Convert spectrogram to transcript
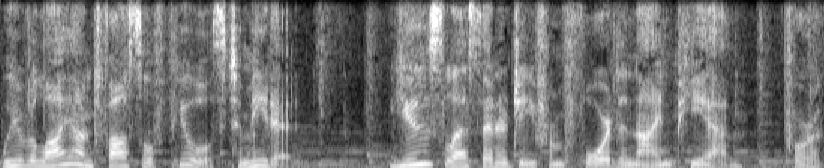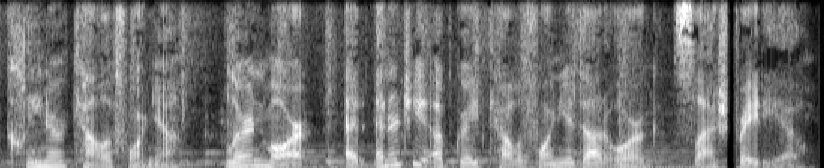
we rely on fossil fuels to meet it. Use less energy from 4 to 9 p.m. for a cleaner California. Learn more at energyupgradecalifornia.org/radio.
